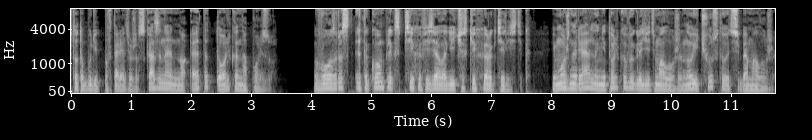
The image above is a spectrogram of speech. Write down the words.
Что-то будет повторять уже сказанное, но это только на пользу. Возраст – это комплекс психофизиологических характеристик. И можно реально не только выглядеть моложе, но и чувствовать себя моложе.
